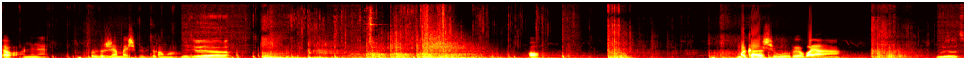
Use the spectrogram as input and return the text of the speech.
Ya anneni öldüreceğim ben şimdi bir dur ama. Ne diyor ya? Oh. Ama karşı vuruyor bayağı ha. Vuruyor evet.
